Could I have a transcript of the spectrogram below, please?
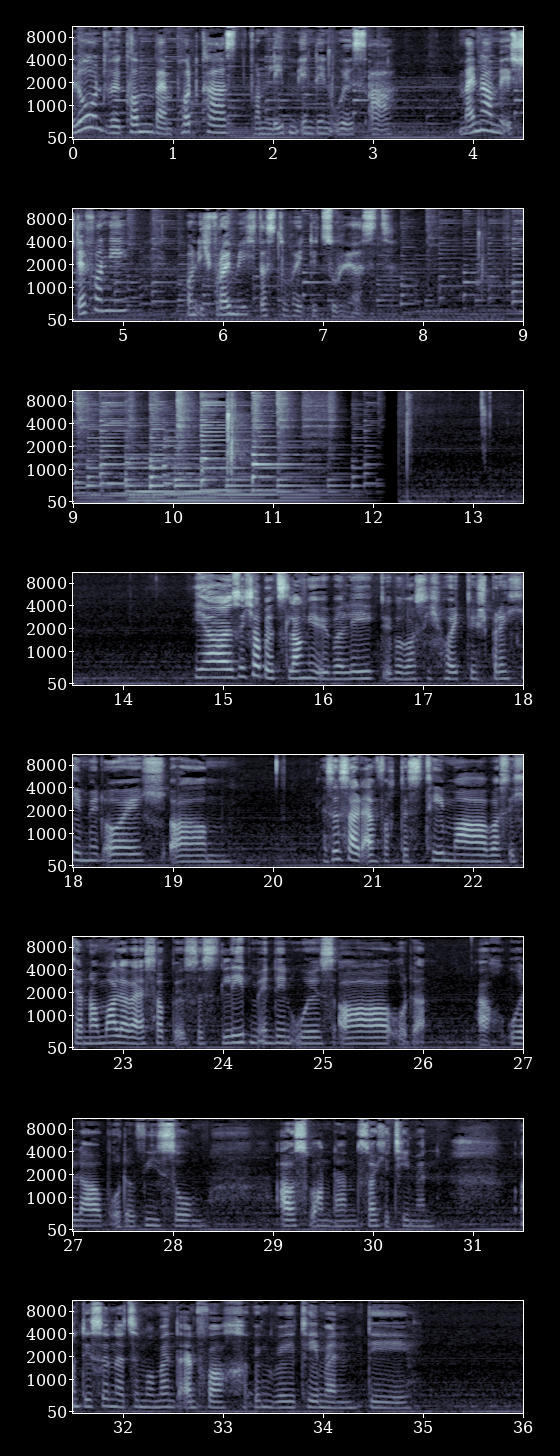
Hallo und willkommen beim Podcast von Leben in den USA. Mein Name ist Stefanie und ich freue mich, dass du heute zuhörst. Ja, also ich habe jetzt lange überlegt, über was ich heute spreche mit euch. Ähm, es ist halt einfach das Thema, was ich ja normalerweise habe, ist das Leben in den USA oder auch Urlaub oder Visum, Auswandern, solche Themen. Und die sind jetzt im Moment einfach irgendwie Themen, die,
